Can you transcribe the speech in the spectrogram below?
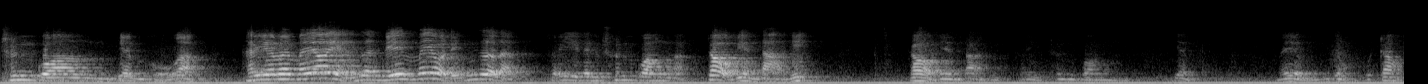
春光遍普啊。他因为没有影子，林没有林子了，所以那个春光啊，照遍大地，照遍大地，所以春光遍普，没有一种不照，啊，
